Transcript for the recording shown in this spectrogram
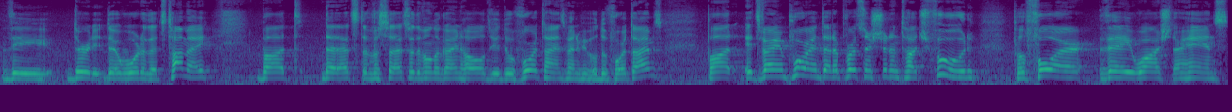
the dirty the water that's tame. But that's the so that's what the Vilna holds. You do four times. Many people do four times. But it's very important that a person shouldn't touch food before they wash their hands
